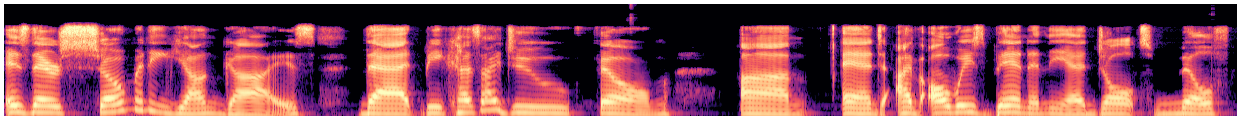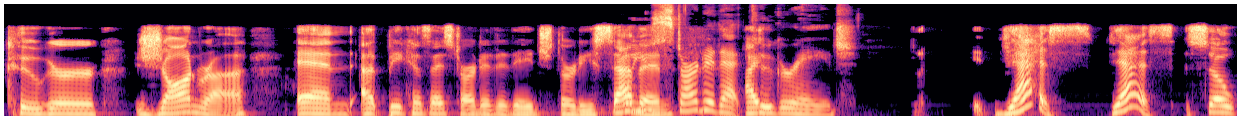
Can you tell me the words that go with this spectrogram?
is there's so many young guys that because I do film, um, and I've always been in the adult MILF cougar genre, and uh, because I started at age 37. Well, started at I- cougar age. Yes, yes. So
